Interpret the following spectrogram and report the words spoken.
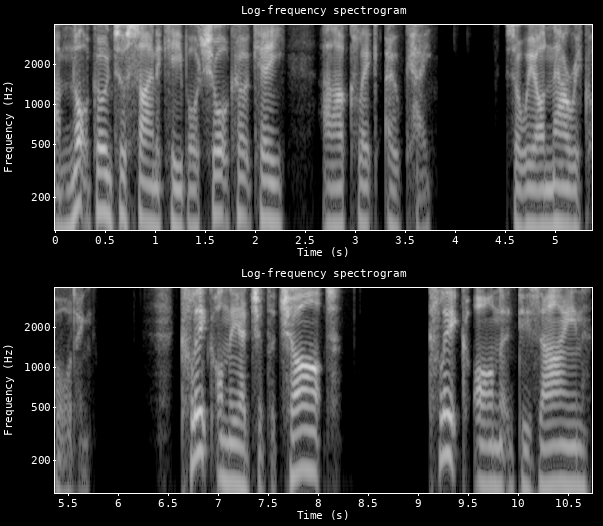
I'm not going to assign a keyboard shortcut key and I'll click OK. So we are now recording. Click on the edge of the chart, click on design,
